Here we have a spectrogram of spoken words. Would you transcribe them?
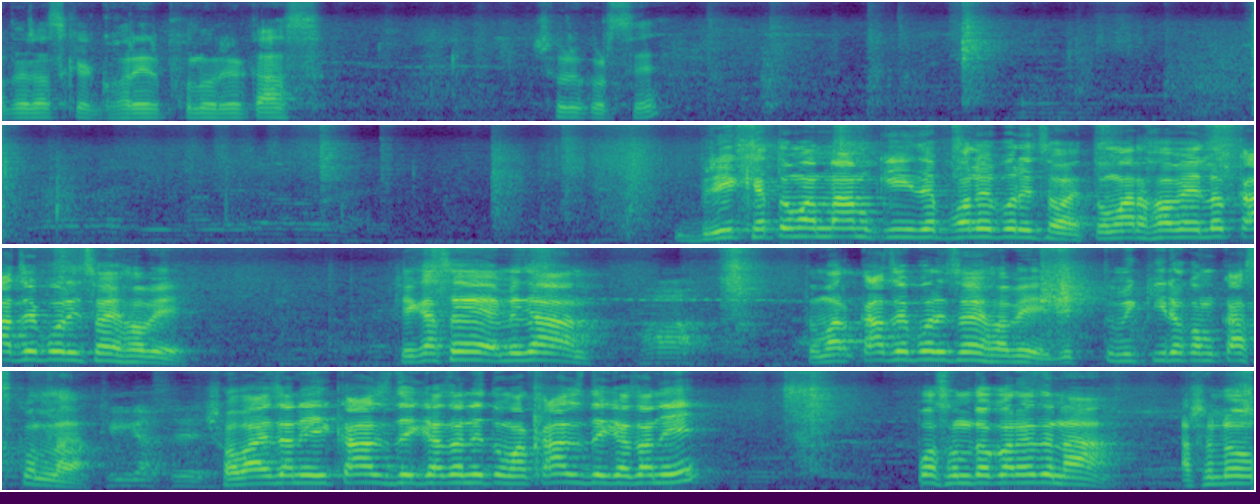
আমাদের আজকে ঘরের ফ্লোরের কাজ শুরু করছে। বৃক্ষে তোমার নাম কি? যে ফলে পরিচয়। তোমার হবে এলো কাজে পরিচয় হবে। ঠিক আছে মিজান? হ্যাঁ। তোমার কাজে পরিচয় হবে যে তুমি কি রকম কাজ করলা? সবাই জানে এই কাজ দেখা জানি তোমার কাজ দেখা জানি। পছন্দ করে যে না। আসলেও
